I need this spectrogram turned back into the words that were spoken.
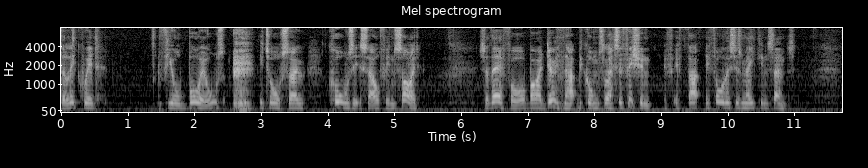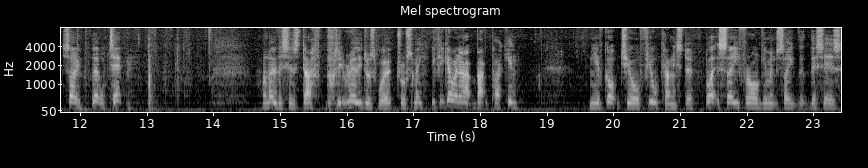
the liquid fuel boils, it also cools itself inside. So therefore, by doing that, becomes less efficient. If, if that, if all this is making sense. So, little tip. I know this is daft, but it really does work. Trust me. If you're going out backpacking and you've got your fuel canister, let's say, for argument's sake, that this is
